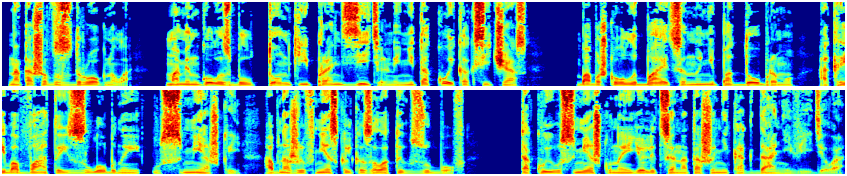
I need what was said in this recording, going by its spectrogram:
Наташа вздрогнула. Мамин голос был тонкий и пронзительный, не такой, как сейчас. Бабушка улыбается, но не по-доброму, а кривоватой, злобной усмешкой, обнажив несколько золотых зубов. Такую усмешку на ее лице Наташа никогда не видела.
